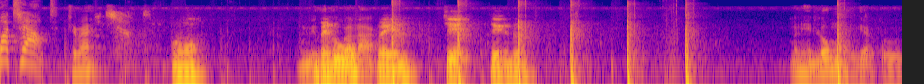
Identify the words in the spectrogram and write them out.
Watch out! ใช่ไหมอ๋อคนไม่รู้โดดบ้านล่างไม่เห็น เจ๊เจ๊กันหนูมันเห็นล่มเหรอเมื่อกี้โอ้ย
